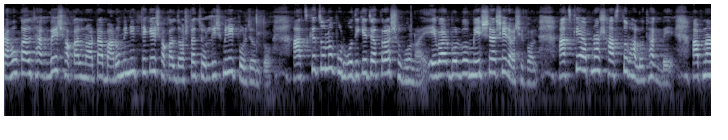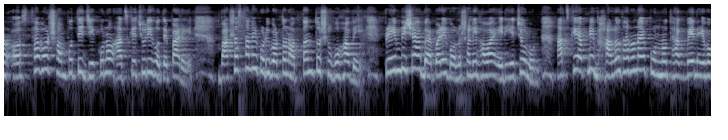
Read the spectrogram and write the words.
রাহুকাল থাকবে সকাল নটা বারো মিনিট থেকে সকাল দশটা চল্লিশ মিনিট পর্যন্ত। আজকের জন্য পূর্ব দিকে যাত্রা শুভ নয়। এবার বলব মেষ রাশি রাশিফল। আজকে আপনার স্বাস্থ্য ভালো থাকবে। আপনার অস্থাবর সম্পত্তি যে কোনো আজকে চুরি হতে পারে। বাসস্থানের পরিবর্তন অত্যন্ত শুভ হবে। প্রেম বিষয়ক ব্যাপারে বলশালী হওয়া এড়িয়ে চলুন। আজকে আপনি ভালো ধারণায় পূর্ণ থাকবেন এবং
